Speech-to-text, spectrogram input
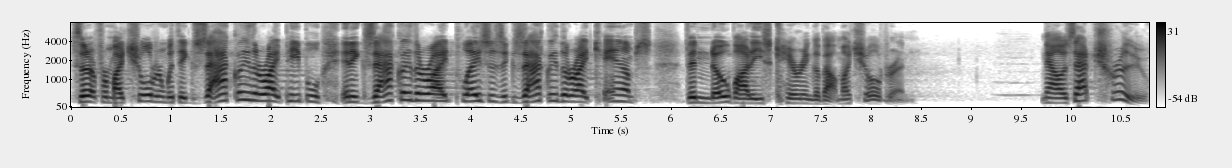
set up for my children with exactly the right people in exactly the right places, exactly the right camps, then nobody's caring about my children. Now, is that true?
